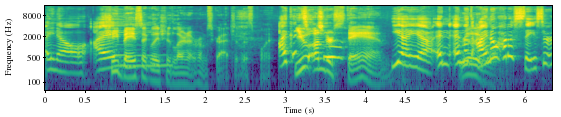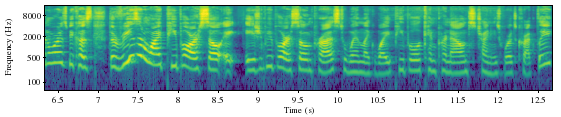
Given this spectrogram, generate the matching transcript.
I know. I She basically should learn it from scratch at this point. I could you teach you- understand. Yeah, yeah, and and like I know well. how to say certain words because the reason why people are so A- Asian people are so impressed when like white people can pronounce Chinese words correctly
